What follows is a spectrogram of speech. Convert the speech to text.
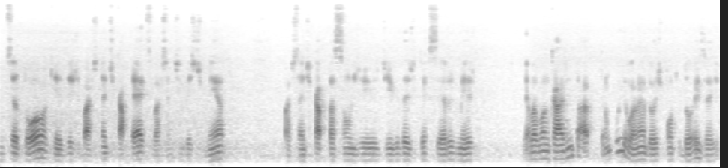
do setor, que exige bastante capex, bastante investimento, bastante captação de dívidas de terceiros mesmo. E a alavancagem está tranquila, né? 2.2 aí,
